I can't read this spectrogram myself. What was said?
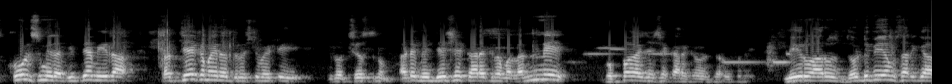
స్కూల్స్ మీద విద్య మీద ప్రత్యేకమైన దృష్టి పెట్టి ఈరోజు చేస్తున్నాం. అంటే మేము చేసే కార్యక్రమాలన్నీ గొప్పగా చేసే కార్యక్రమాలు జరుగుతున్నాయి. మీరు ఆ రోజు దొడ్డు బియ్యం సరిగ్గా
